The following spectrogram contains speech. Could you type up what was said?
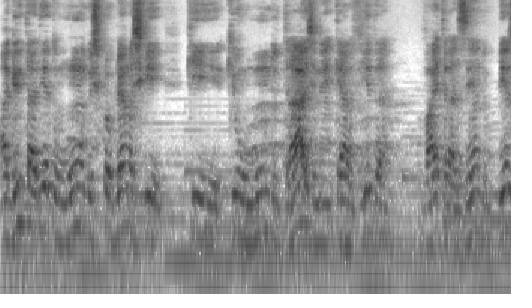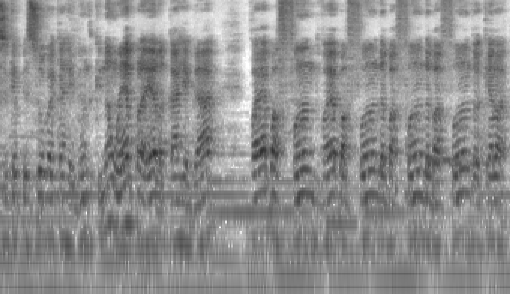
a gritaria do mundo, os problemas que, que, que o mundo traz, né? Que a vida vai trazendo, o peso que a pessoa vai carregando, que não é para ela carregar, vai abafando, vai abafando, abafando, abafando aquela,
